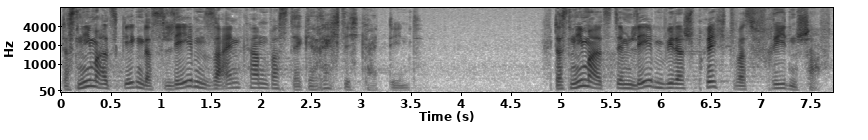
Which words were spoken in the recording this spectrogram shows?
das niemals gegen das Leben sein kann, was der Gerechtigkeit dient. Das niemals dem Leben widerspricht, was Frieden schafft.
